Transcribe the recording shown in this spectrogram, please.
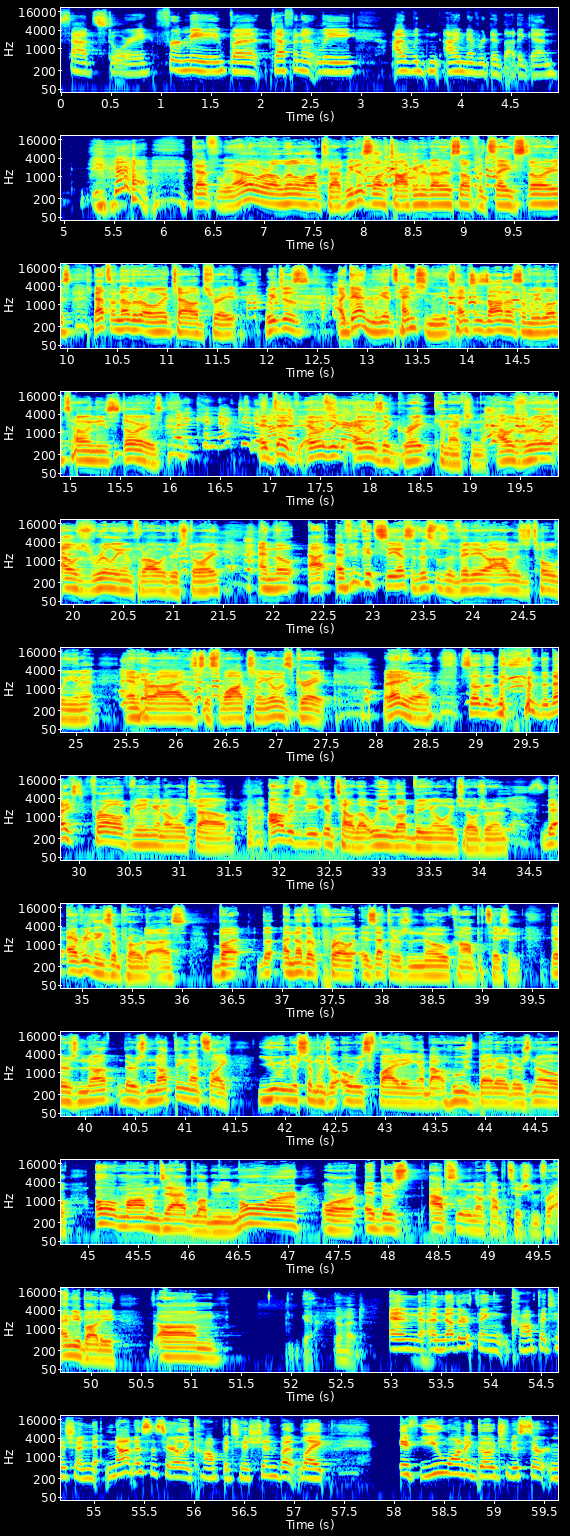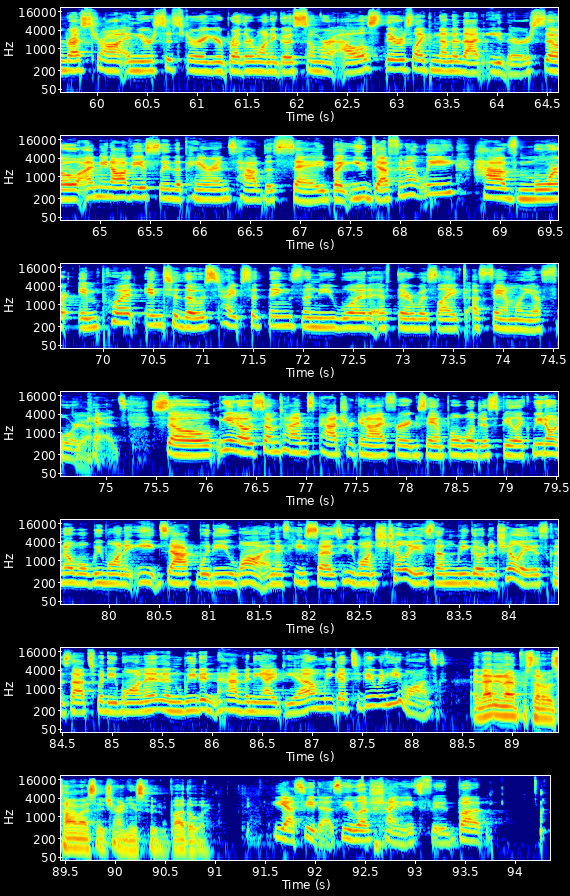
sad story for me, but definitely I would I never did that again. Definitely. Now that we're a little off track, we just love talking about ourselves and saying stories. That's another only child trait. We just, again, the attention, the attention's on us, and we love telling these stories. But it connected. It did. It was a, it was a great connection. I was really, I was really enthralled with your story. And though, I, if you could see us, if this was a video, I was totally in it, in her eyes, just watching. It was great. But anyway, so the the next pro of being an only child, obviously you can tell that we love being only children. Yes. That everything's a pro to us. But the, another pro is that there's no competition. There's not there's nothing that's like you and your siblings are always fighting about who's better. There's no oh mom and dad love me more or eh, there's absolutely no competition for anybody. Um, yeah, go ahead. And another thing, competition, not necessarily competition, but like if you want to go to a certain restaurant and your sister or your brother want to go somewhere else, there's like none of that either. So, I mean, obviously the parents have the say, but you definitely have more input into those types of things than you would if there was like a family of four Yeah. kids. So, you know, sometimes Patrick and I, for example, will just be like, we don't know what we want to eat. Zach, what do you want? And if he says he wants Chili's, then we go to Chili's because that's what he wanted. And we didn't have any idea and we get to do what he wants. And 99% of the time I say Chinese food, by the way. Yes, he does. He loves Chinese food, but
